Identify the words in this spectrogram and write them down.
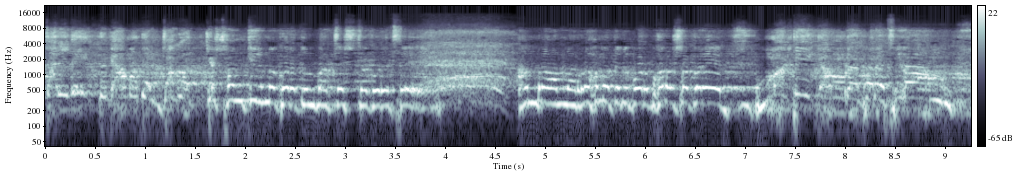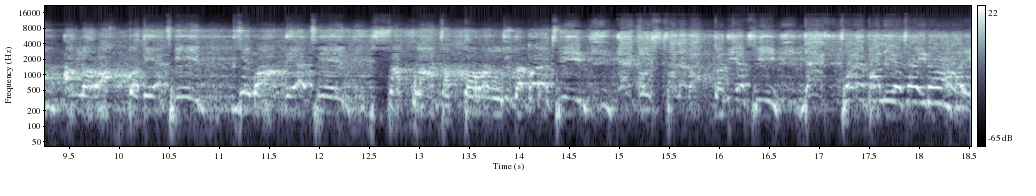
চারিদিক থেকে আমাদের জগৎকে সংকীর্ণ করে তুলবার চেষ্টা করেছে। আমরা আল্লাহর রহমতের উপর ভরসা করে মাটি কামড়া করেছিলাম। আমরা রক্ত দিয়েছি, জীবন দিয়েছি সাপলা চত্বর রঞ্জিত করেছি একুশ সালে রক্ত দিয়েছি, দেশ ছেড়ে পালিয়ে যাই নয়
